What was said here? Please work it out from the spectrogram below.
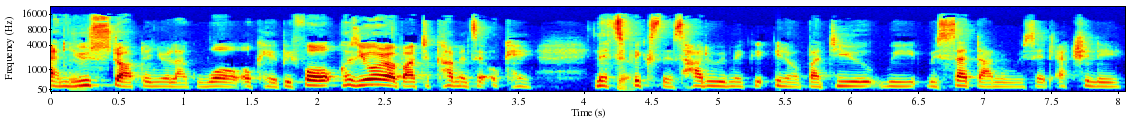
and you stopped and you're like, whoa, okay, before, cause you were about to come and say, okay, let's yeah. fix this. How do we make it, you know, but you, we, we sat down and we said, actually,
